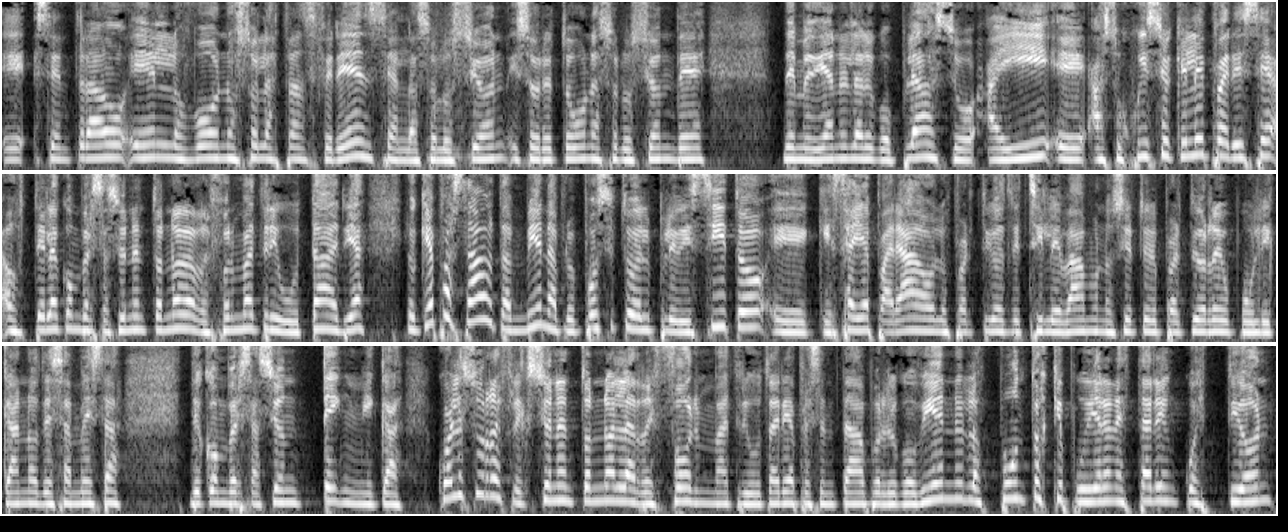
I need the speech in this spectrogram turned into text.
eh, centrado en los bonos o las transferencias la solución y sobre todo una solución de, de mediano y largo plazo. Ahí, eh, a su juicio, ¿qué le parece a usted la conversación en torno a la reforma tributaria? Lo que ha pasado también a propósito del plebiscito, eh, que se haya parado los partidos de Chile Vamos, ¿no es cierto?, y el Partido Republicano de esa mesa de conversación técnica. ¿Cuál es su reflexión en torno a la reforma tributaria presentada por el gobierno y los puntos que pudieran estar en cuestión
